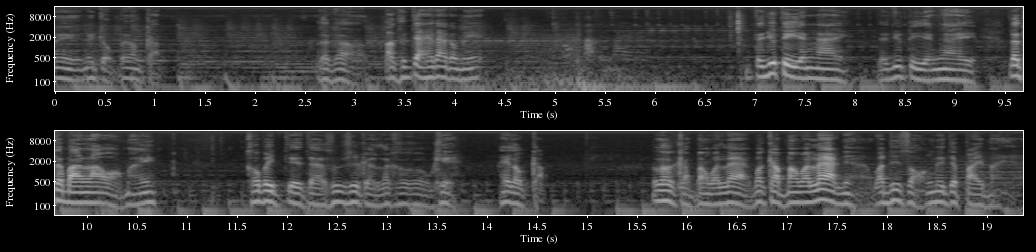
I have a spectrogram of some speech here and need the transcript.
ไม่ไม่จบไม่ต้องกลับ แล้วก็ตัดสินใจให้ได้ตรงนี้จะยุติยังไง จะยุติยังไง รัฐบาลลาออกไหม เขาไปเจรจาสู้ซื่อกันแล้วเขาก็โอเค ให้เรากลับ แล้วก็กลับมาวันแรกพอกลับมาวันแรกเนี่ย วันที่สองเนี่ยจะไปใหม่อะ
